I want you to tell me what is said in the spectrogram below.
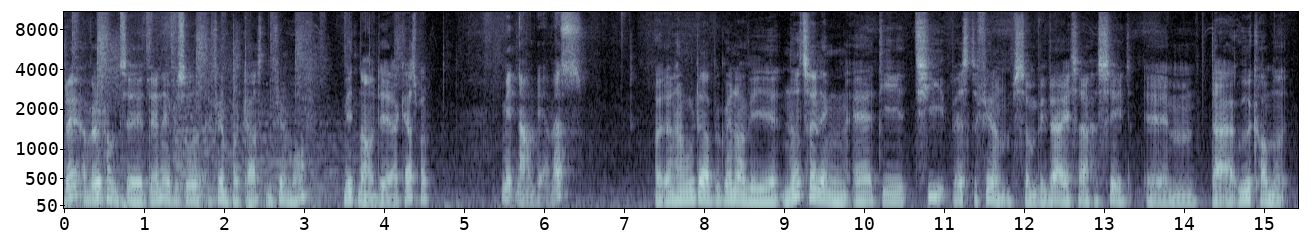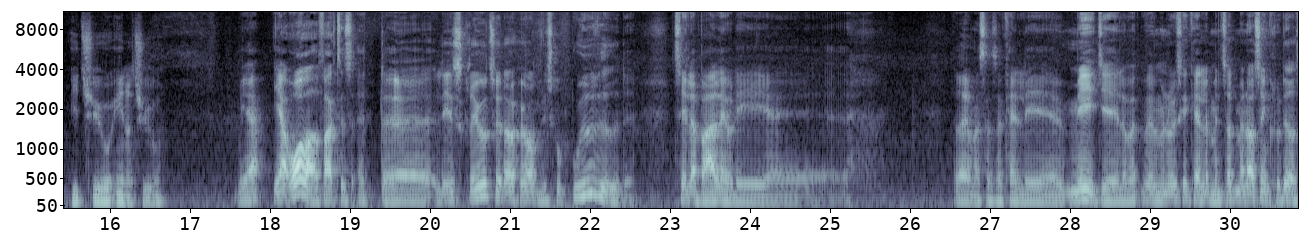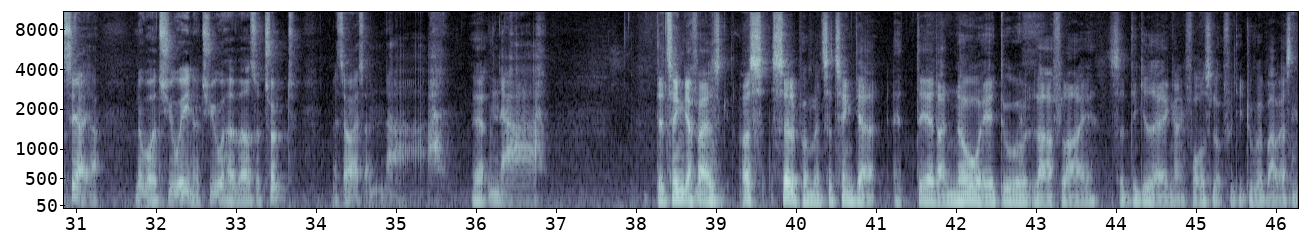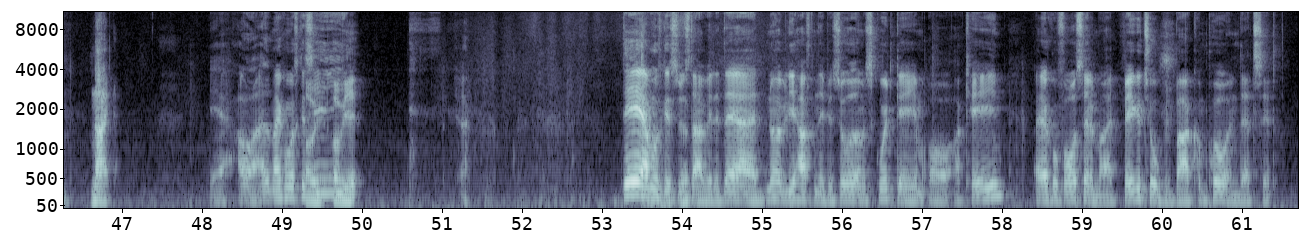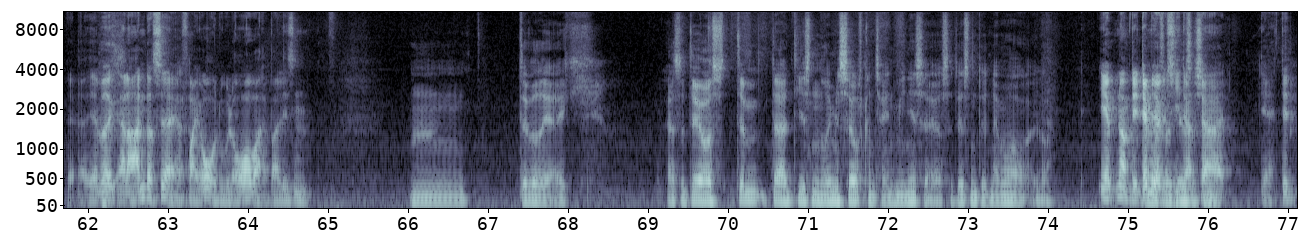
Goddag og velkommen til denne episode af filmpodcasten Film Off. Mit navn det er Kasper, Mit navn det er Mads. og i den her uge der begynder vi nedtællingen af de 10 bedste film, som vi hver især har set, øhm, der er udkommet i 2021. Ja, jeg overvejede faktisk at øh, lige skrive til dig og høre, om vi skulle udvide det til at bare lave det, øh, jeg ved ikke, man skal så kalde det medie, eller hvad, hvad man nu skal kalde det, men så man også inkluderet serier, nu hvor 2021 havde været så tungt. Men så var jeg sådan, nah, Ja, nah. det tænkte jeg faktisk også selv på, men så tænkte jeg, at det er der no way, du lader fly. Så det gider jeg ikke engang foreslå, fordi du vil bare være sådan, nej. Ja, og altså, man kan måske Og, sige, og vi, det jeg måske synes, der er ved det, det er, at nu har vi lige haft en episode om Squid Game og Arcane, og jeg kunne forestille mig, at begge to vil bare komme på, and that's it. Jeg ved ikke, er der andre serier fra i år, du vil overveje, bare lige sådan, Mm, det ved jeg ikke. Altså, det er også dem, der de er sådan rimelig self-contained miniserier, så det er sådan lidt nemmere, eller... Ja, nå, men det er dem, jeg vil sige, der, der ja, det,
